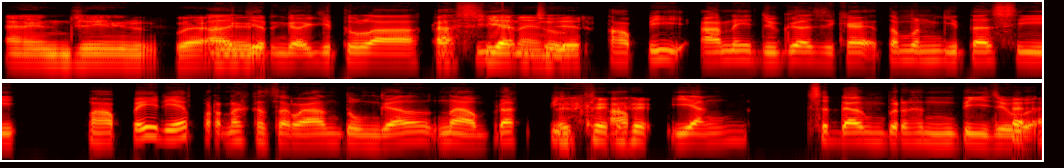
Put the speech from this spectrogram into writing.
anjir. Anjir nggak gitulah, kasihan anjir. Tapi aneh juga sih kayak temen kita si Pape dia pernah kecelakaan tunggal nabrak pick up yang sedang berhenti coba.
